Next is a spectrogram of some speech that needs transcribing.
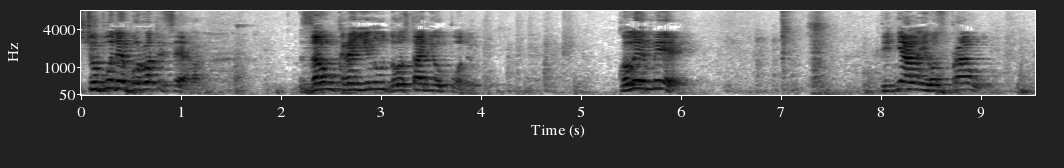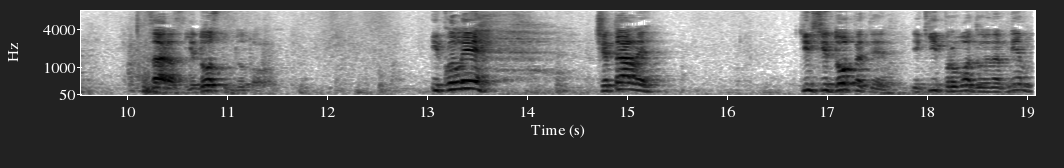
що буде боротися за Україну до останнього подиху. Коли ми підняли його справу, зараз є доступ до того. І коли читали ті всі допити, які проводили над ним,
